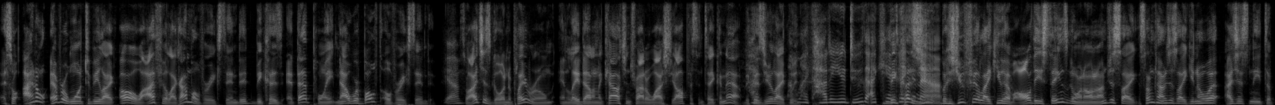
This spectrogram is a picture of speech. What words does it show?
And so I don't ever want to be like, oh, well, I feel like I'm overextended because at that point, now we're both overextended. Yeah. So I just go in the playroom and lay down on the couch and try to watch The Office and take a nap because you're like, I'm like, how do you do that? I can't because take a you nap. because you feel like you have all these things going on. And I'm just like, sometimes just like, you know what? I just need to.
